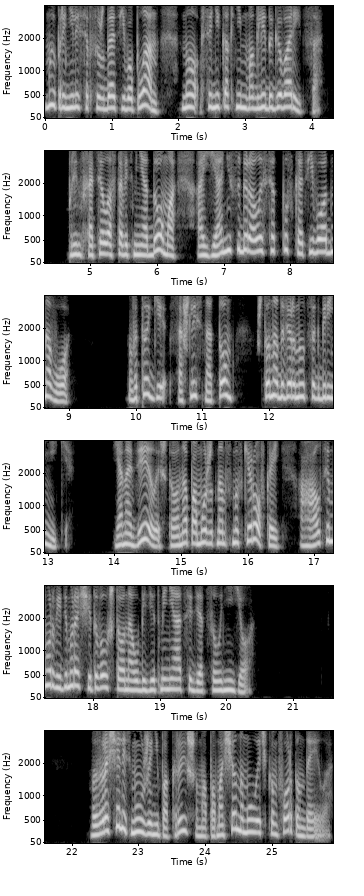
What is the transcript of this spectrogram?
Мы принялись обсуждать его план, но все никак не могли договориться. Принц хотел оставить меня дома, а я не собиралась отпускать его одного — в итоге сошлись на том, что надо вернуться к Беренике. Я надеялась, что она поможет нам с маскировкой, а Алтимор, видимо, рассчитывал, что она убедит меня отсидеться у нее. Возвращались мы уже не по крышам, а по мощенным улочкам Фортундейла.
